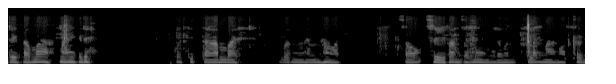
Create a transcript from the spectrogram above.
เรื่อยเข้ามาใหม่ก็ได้ กดติดตามไปเบิ่งให้มันหอดสองสี่พันสองโมงแล้วมันกำลังมาหอดครึ่ง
